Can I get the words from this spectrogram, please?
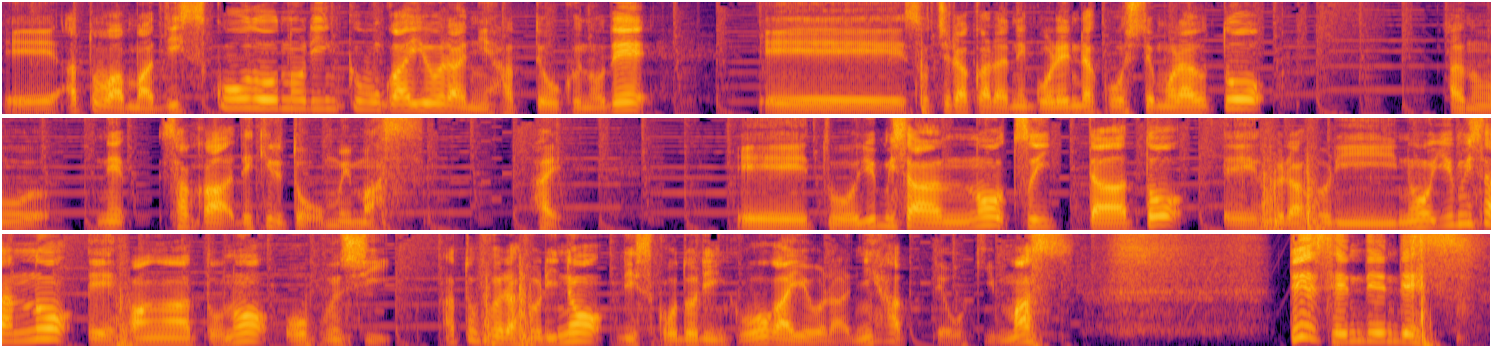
えー、あとはまあ Discord のリンクも概要欄に貼っておくので、えー、そちらからねご連絡をしてもらうとあのね参加できると思います。はい。えーと、ユミさんのツイッターと、えー、フラフリーのユミさんの、え、ファンアートの OpenSea あとフラフリの Discord リンクを概要欄に貼っておきます。で、宣伝です。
